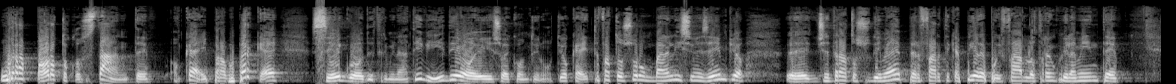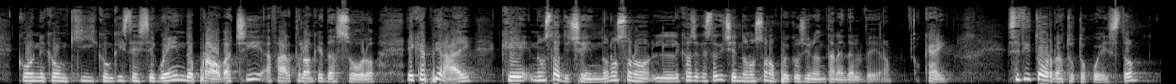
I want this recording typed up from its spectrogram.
un rapporto costante, ok? Proprio perché seguo determinati video e i suoi contenuti, ok? Ti ho fatto solo un banalissimo esempio eh, centrato su di me per farti capire, puoi farlo tranquillamente con, con, chi, con chi stai seguendo, provaci a fartelo anche da solo e capirai che non sto dicendo, non sono, le cose che sto dicendo non sono poi così lontane dal vero, ok? Se ti torna tutto questo,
